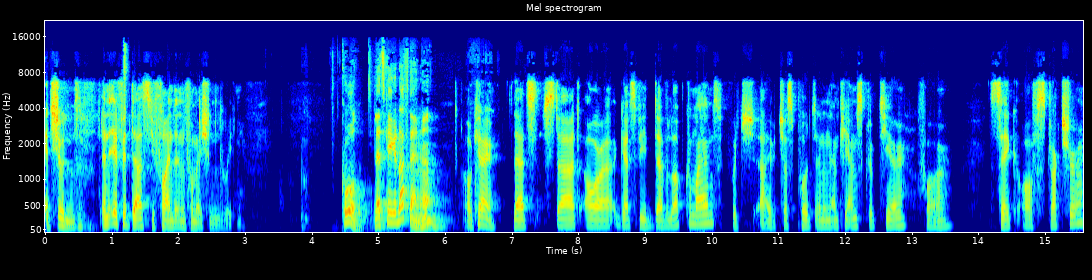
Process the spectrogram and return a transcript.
it shouldn't. And if it does, you find the information in the README. Cool. Let's kick it off then, huh? Okay let's start our Gatsby develop command, which I just put in an npm script here for sake of structure.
